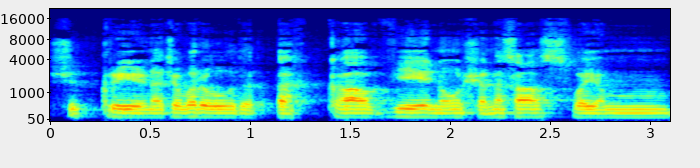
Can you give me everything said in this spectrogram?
शुक्रेण च वरो दत्तः काव्येनोशनसा स्वयम्।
